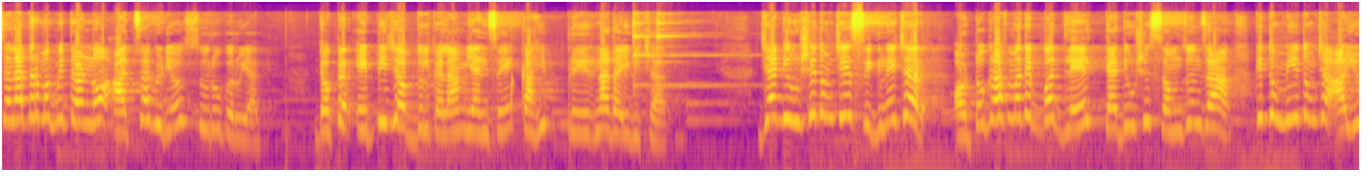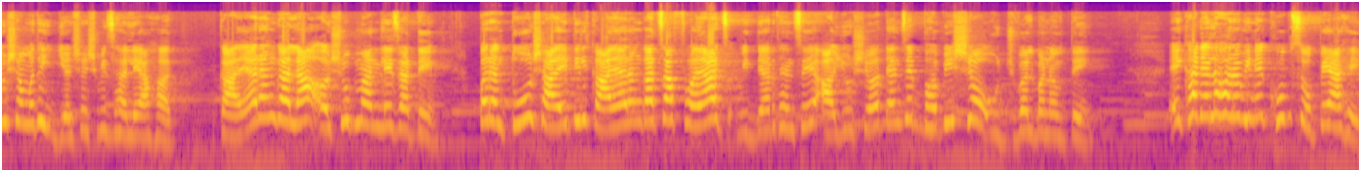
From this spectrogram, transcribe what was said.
चला तर मग मित्रांनो आजचा व्हिडिओ सुरू करूयात. डॉक्टर ए पी जे अब्दुल कलाम यांचे काही प्रेरणादायी विचार. ज्या दिवशी तुमचे सिग्नेचर ऑटोग्राफमध्ये बदलेल त्या दिवशी समजून जा की तुम्ही तुमच्या आयुष्यामध्ये यशस्वी झाले आहात. काळ्या रंगाला अशुभ मानले जाते. परंतु शाळेतील काळ्या रंगाचा फळाच विद्यार्थ्यांचे आयुष्य त्यांचे भविष्य उज्ज्वल बनवते. एखाद्याला हरविणे खूप सोपे आहे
